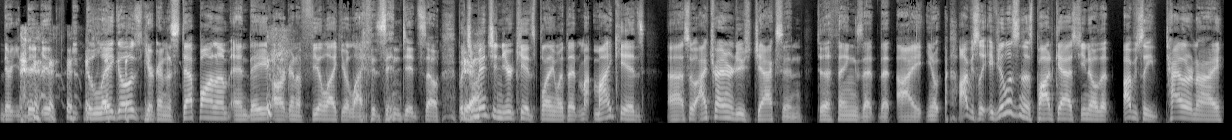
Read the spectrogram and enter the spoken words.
they're, they're, the Legos, you're going to step on them and they are going to feel like your life is ended. So, but yeah. you mentioned your kids playing with it. My, my kids, uh, so I try to introduce Jackson to the things that that I, you know, obviously, if you're listening to this podcast, you know that obviously Tyler and I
